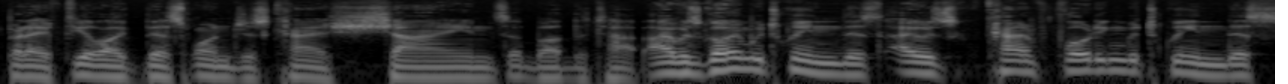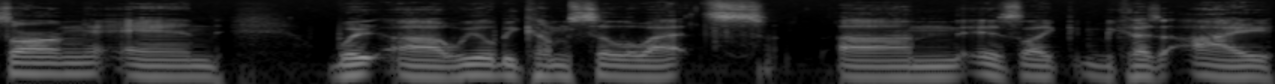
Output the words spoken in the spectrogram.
But I feel like this one just kind of shines above the top. I was going between this, I was kind of floating between this song and uh, "We'll Become Silhouettes." Um, is like because I.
